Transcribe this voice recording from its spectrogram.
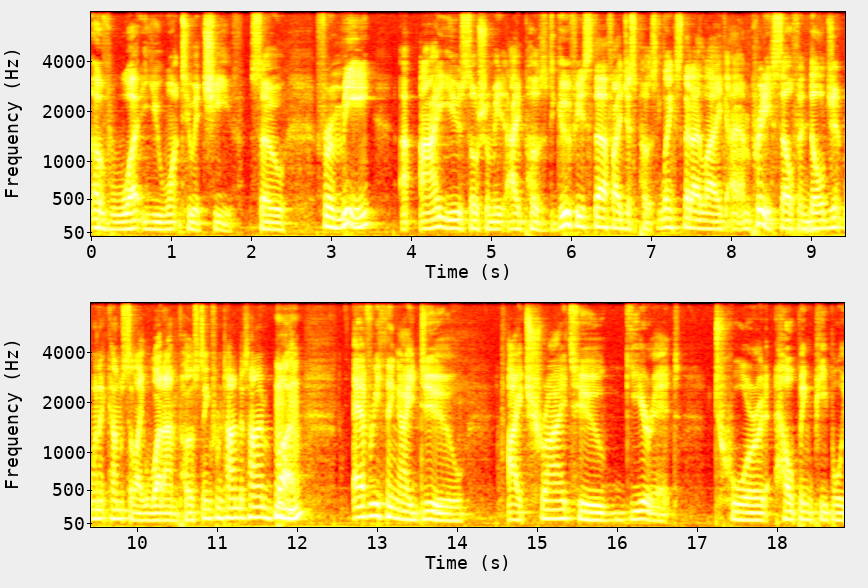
of what you want to achieve. So for me, I use social media. I post goofy stuff. I just post links that I like. I'm pretty self indulgent when it comes to like what I'm posting from time to time. But mm-hmm. everything I do, I try to gear it toward helping people,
